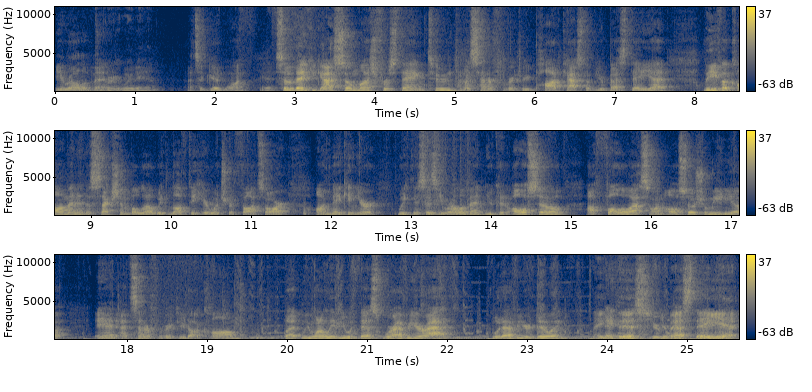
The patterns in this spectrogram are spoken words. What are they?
irrelevant. Great way to end. That's a good one. Yeah. So thank you guys so much for staying tuned to the Center for Victory podcast of Your Best Day Yet. Leave a comment in the section below. We'd love to hear what your thoughts are on making your weaknesses irrelevant. You could also uh, follow us on all social media and at centerforvictory.com. But we want to leave you with this wherever you're at, whatever you're doing, Make, this, your, best, day yet.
